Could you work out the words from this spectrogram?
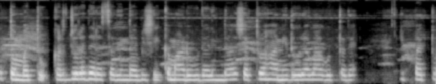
ಹತ್ತೊಂಬತ್ತು ಖರ್ಜೂರದ ರಸದಿಂದ ಅಭಿಷೇಕ ಮಾಡುವುದರಿಂದ ಶತ್ರುಹಾನಿ ದೂರವಾಗುತ್ತದೆ. ಇಪ್ಪತ್ತು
